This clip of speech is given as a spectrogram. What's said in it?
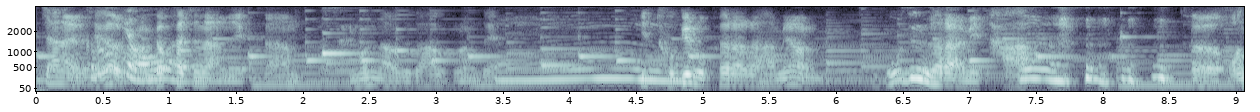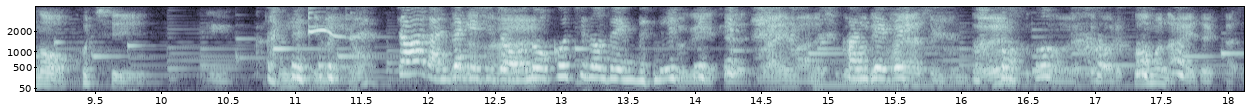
있잖아요. 제가 그럼요. 완벽하지는 않으니까 잘못 나오기도 하고 그런데 음. 이 독일 오페라를 하면 모든 사람이 다 음. 저 언어 코치 이 같은 느낌이에요. 쫙 앉아 계시죠 네. 언어 코치 선생님들이. 저기 이렇게 나이 많으시고 머리 관객을. 하얗신 분들부터 이렇게 머리 검은 아이들까지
